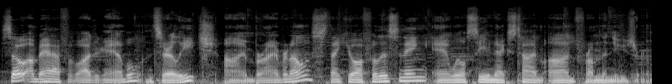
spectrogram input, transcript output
So, on behalf of Audrey Gamble and Sarah Leach, I'm Brian Vernellis. Thank you all for listening, and we'll see you next time on From the Newsroom.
